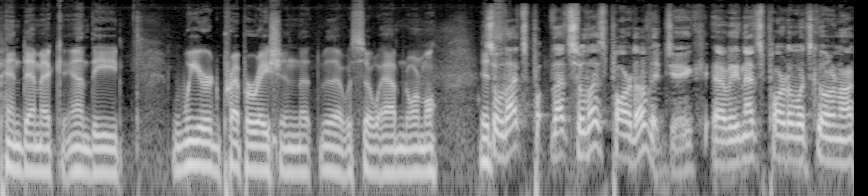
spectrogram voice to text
pandemic and the weird preparation that that was so abnormal. It's, so that's that's so that's part of it, Jake. I mean, that's part of what's going on.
